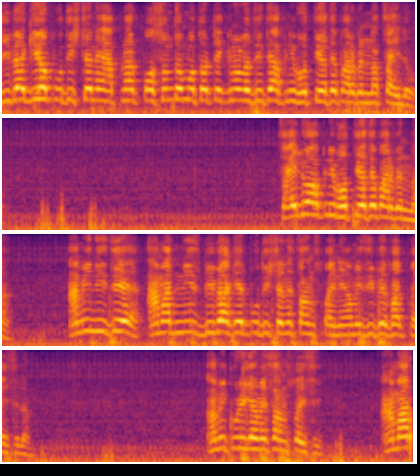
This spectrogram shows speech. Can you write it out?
বিভাগীয় প্রতিষ্ঠানে আপনার পছন্দ মতো টেকনোলজিতে আপনি ভর্তি হতে পারবেন না চাইলেও। চাইলেও আপনি ভর্তি হতে পারবেন না। আমি নিজে, আমার নিজ বিভাগের প্রতিষ্ঠানে চান্স পাইনি, আমি জিপে ফাইভ পাইছিলাম। আমি কুড়িগ্রামে চান্স পাইছি। আমার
